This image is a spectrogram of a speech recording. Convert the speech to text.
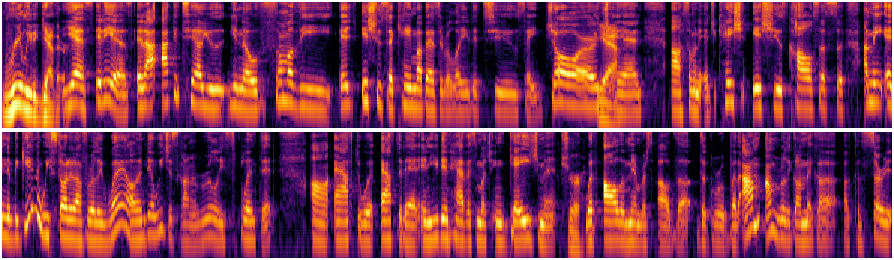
really together. Yes, it is. And I, I could tell you, you know, some of the i- issues that came up as it related to St. George Yeah. and uh, some of the education issues caused us to, I mean, in the beginning, we started off really well, and then we just kind of really splinted. Uh, afterward, after that, and you didn't have as much engagement Sure. with all the members of the, the group. But I'm I'm really going to make a, a concerted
